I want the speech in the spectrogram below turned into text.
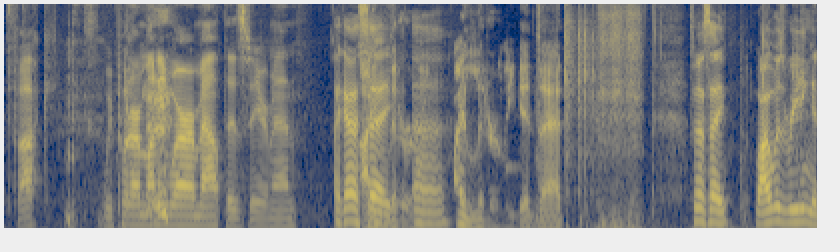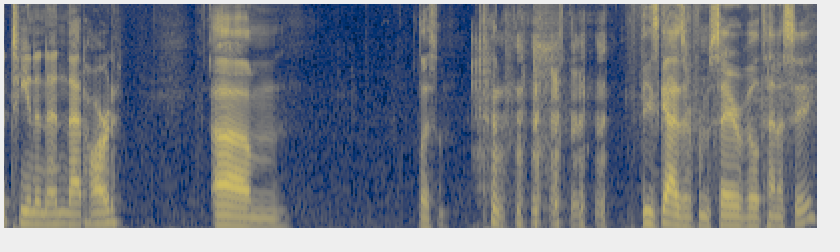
fuck. We put our money where our mouth is here, man. I gotta I say, literally, uh, I literally did that. I was gonna say, why was reading a T and an N that hard? Um, listen. These guys are from Sevierville, Tennessee.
